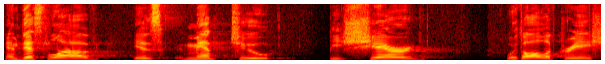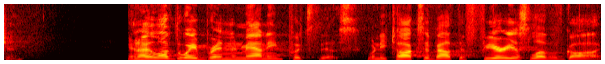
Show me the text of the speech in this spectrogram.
And this love is meant to be shared with all of creation. And I love the way Brennan Manning puts this when he talks about the furious love of God.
